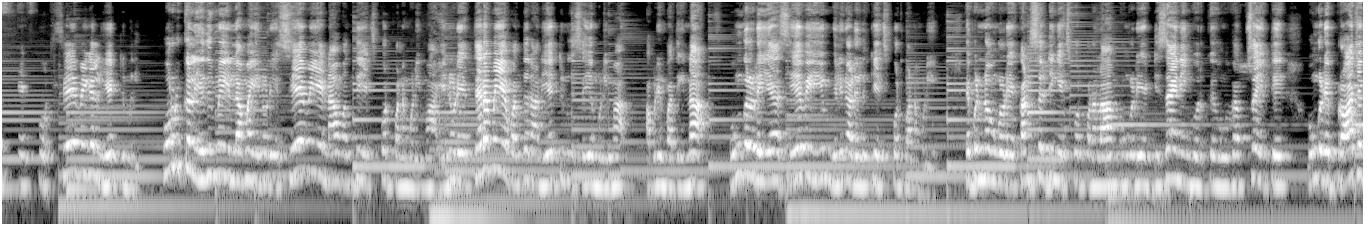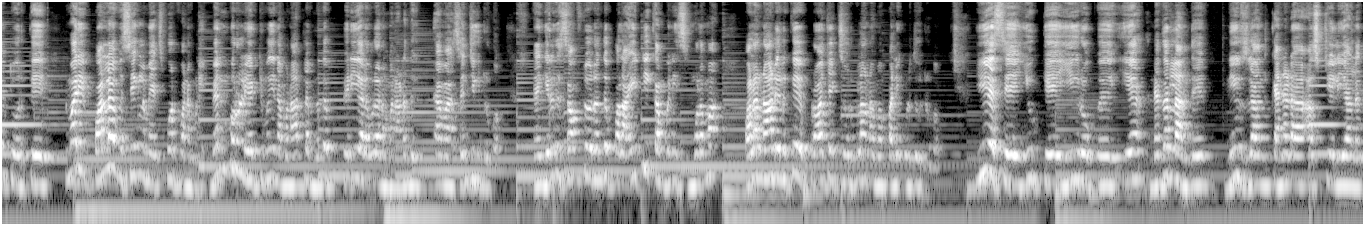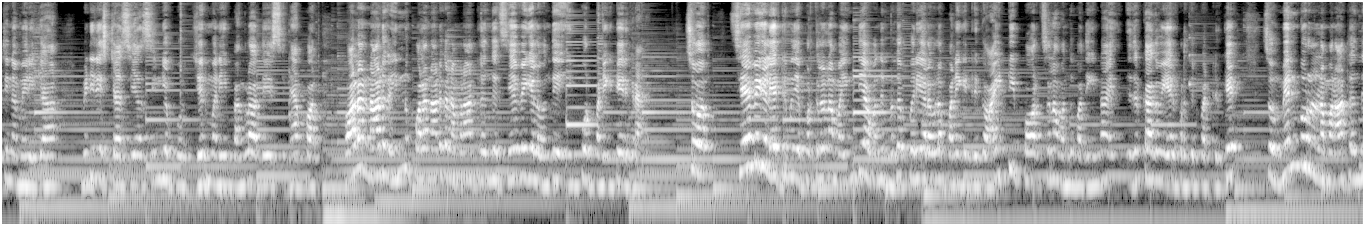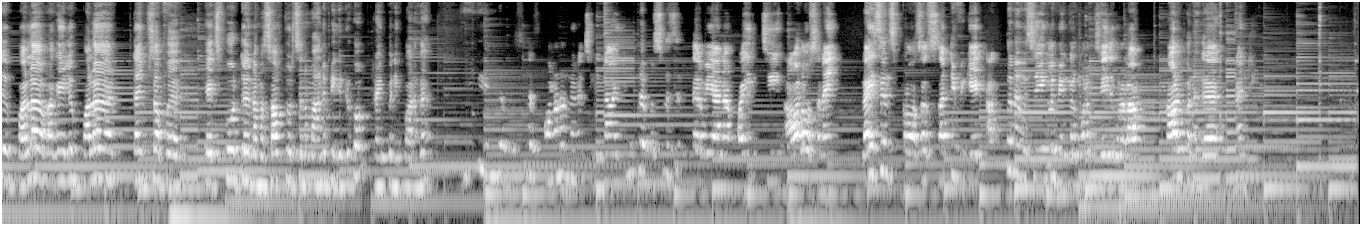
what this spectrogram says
Export சேவைகள் ஏற்றுமதி. பொருட்கள் எதுவுமே இல்லாம என்னுடைய சேவையை நான் வந்து எக்ஸ்போர்ட் பண்ண முடியுமா? என்னுடைய திறமையை வந்து நான் ஏற்றுமதி செய்ய முடியுமா? அப்படின்னு பாத்தீங்கன்னா உங்களுடைய சேவையையும் வெளிநாடுகளுக்கு எக்ஸ்போர்ட் பண்ண முடியும். எப்படின்னா உங்களுடைய கன்சல்டிங் எக்ஸ்போர்ட் பண்ணலாம் உங்களுடைய டிசைனிங் ஒர்க்கு உங்கள் வெப்சைட்டு உங்களுடைய ப்ராஜெக்ட் ஒர்க்கு இந்த மாதிரி பல விஷயங்கள் நம்ம எக்ஸ்போர்ட் பண்ண முடியும். மென்பொருள் ஏற்றுமதி நம்ம நாட்டில் மிகப்பெரிய அளவில் நம்ம நடந்து நம்ம செஞ்சுக்கிட்டு இருக்கோம். இங்கிருந்து சாஃப்ட்வேர் வந்து பல ஐடி கம்பெனிஸ் மூலமா பல நாடுகளுக்கு ப்ராஜெக்ட்ஸ் ஒர்க்லாம் நம்ம பண்ணி கொடுத்துக்கிட்டு இருக்கோம். USA UK Europe Netherlands New Zealand Canada Australia Latin America Middle East Asia Singapore Germany Bangladesh Nepal பல நாடுகள் இன்னும் பல நாடுகள் நம்ம நாட்டிலேருந்து சேவைகளை வந்து இம்போர்ட் பண்ணிக்கிட்டே இருக்கிறாங்க. ஸோ சேவைகள் ஏற்றுமதியை பொறுத்தவரை நம்ம இந்தியா வந்து மிகப்பெரிய அளவில் பண்ணிக்கிட்டு இருக்கோம் ஐடி பார்க்ஸ் எல்லாம் வந்து பார்த்தீங்கன்னா இதற்காகவே ஏற்படுத்தப்பட்டிருக்கு. ஸோ மென்பொருள் நம்ம நாட்டில இருந்து பல வகையிலும் பல டைப்ஸ் ஆஃப் எக்ஸ்போர்ட் நம்ம சாஃப்ட்வேர்ஸ் நம்ம அனுப்பிக்கிட்டு இருக்கோம். ட்ரை பண்ணி பாருங்க. இந்த பிசினஸ் பண்ணணும்னு நினைச்சீங்கன்னா இந்த பிசினஸுக்கு தேவையான பயிற்சி ஆலோசனை லைசன்ஸ் ப்ராசஸ் சர்டிபிகேட் அத்தனை விஷயங்களும் எங்கள் மூலம் செய்து கொள்ளலாம். கால் பண்ணுங்க. நன்றி.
